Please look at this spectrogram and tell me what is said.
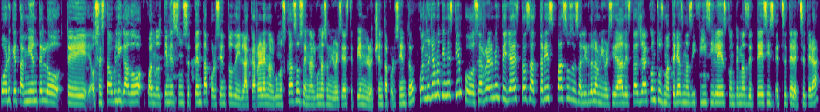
porque también te lo, te, o sea, está obligado cuando tienes un 70% de la carrera en algunos casos, en algunas universidades te piden el 80%, cuando ya no tienes tiempo, o sea, realmente ya estás a tres pasos de salir de la universidad, estás ya con tus materias más difíciles, con temas de tesis, etcétera, etcétera.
